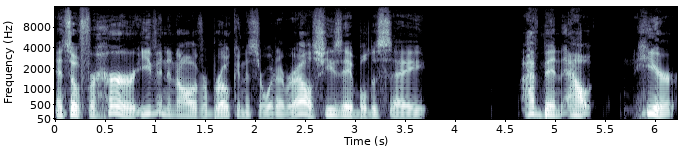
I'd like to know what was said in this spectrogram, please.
and so for her even in all of her brokenness or whatever else she's able to say i've been out here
